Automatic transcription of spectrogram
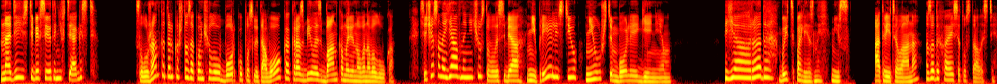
Надеюсь, тебе все это не в тягость». Служанка только что закончила уборку после того, как разбилась банка маринованного лука. Сейчас она явно не чувствовала себя ни прелестью, ни уж тем более гением. «Я рада быть полезной, мисс», — ответила она, задыхаясь от усталости.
